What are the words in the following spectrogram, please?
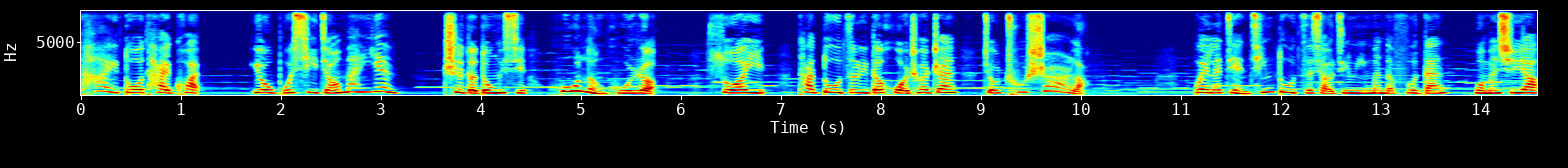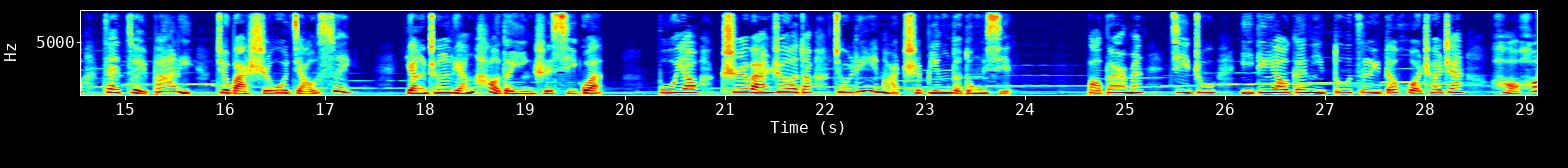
太多太快，又不细嚼慢咽，吃的东西忽冷忽热，所以她肚子里的火车站就出事儿了。为了减轻肚子小精灵们的负担。我们需要在嘴巴里就把食物嚼碎，养成良好的饮食习惯，不要吃完热的就立马吃冰的东西。宝贝儿们，记住一定要跟你肚子里的火车站好好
